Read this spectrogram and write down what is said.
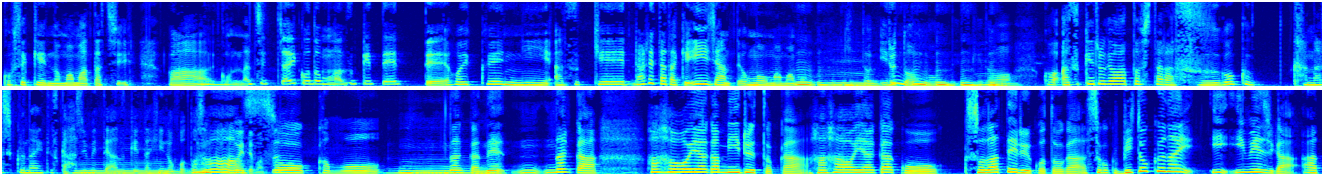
こう世間のママたちは、こんなちっちゃい子供預けてって保育園に預けられただけいいじゃんって思うママもきっといるとは思うんですけどこう預ける側としたらすごく悲しくないですか？初めて預けた日のこと覚えてます？そうかも。うん。なんかね、んなんか母親が見るとか、母親がこう育てることがすごく美徳ないイイメージがあっ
